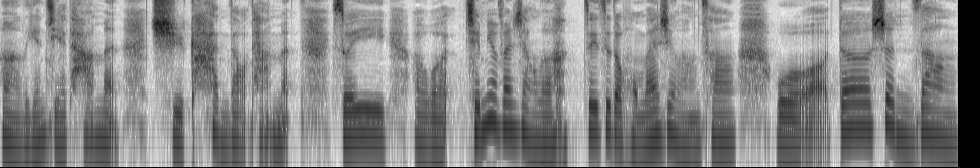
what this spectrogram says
嗯、呃、连接他们，去看到他们。所以呃，我前面分享了这次的红斑性狼疮，我的肾脏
